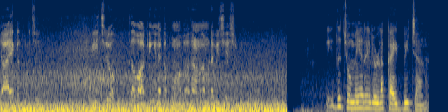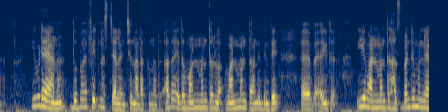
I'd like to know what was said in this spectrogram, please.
ചായയൊക്കെ കുടിച്ച് ബീച്ചിലോ ഒക്കെ വാക്കിങ്ങിനൊക്കെ പോണത്. അതാണ് നമ്മുടെ വിശേഷം. ഇത് ജുമേറയിലുള്ള കൈറ്റ് ബീച്ചാണ് ഇവിടെയാണ് ദുബായ് ഫിറ്റ്നസ് ചലഞ്ച് നടക്കുന്നത്. അതായത് വൺ ഉള്ള വൺ മന്താണ് ഇതിന്റെ ഇത്. ഈ വൺ മന്ത് ഹസ്ബൻഡ് മുന്നേ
